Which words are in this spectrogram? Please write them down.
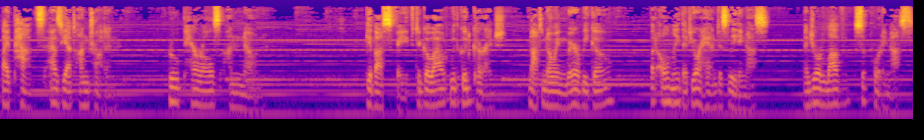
by paths as yet untrodden, through perils unknown. Give us faith to go out with good courage, not knowing where we go, but only that your hand is leading us, and your love supporting us.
